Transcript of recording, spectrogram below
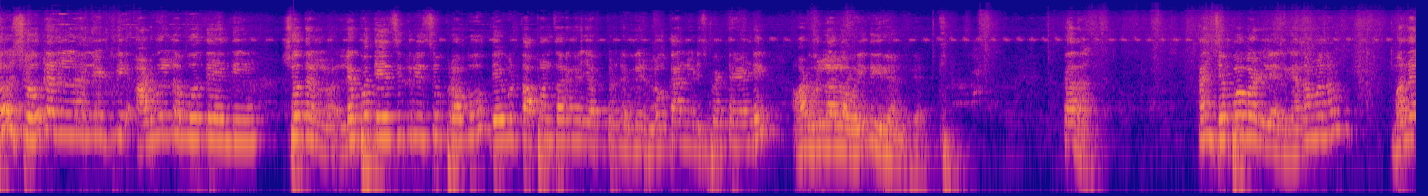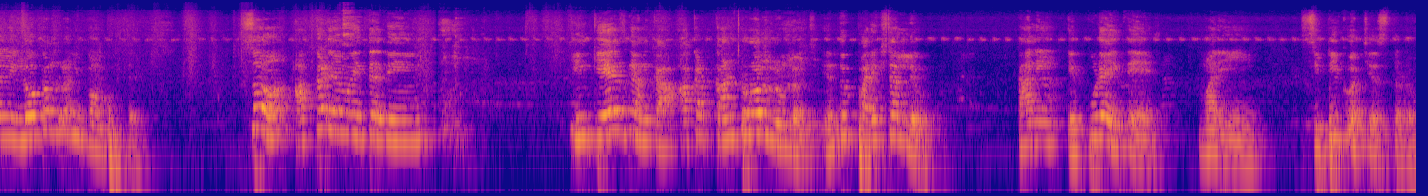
సో శోధనలు అనేటివి అడవుల్లో పోతే ఏంది? శోధనలు లేకపోతే యేసుక్రీస్తు ప్రభు దేవుడు తప్పనిసరిగా చెప్తుండే మీరు లోకాన్ని విడిచిపెట్టేయండి అడవులలో పోయి తీరండి కదా? కానీ చెప్పబడలేదు కదా మనం? మనల్ని లోకంలోనికి పంపుతాడు సో అక్కడ ఏమవుతుంది ఇన్ కేస్ కనుక అక్కడ కంట్రోల్ ఉండొచ్చు. ఎందుకు? పరీక్షలు లేవు. కానీ ఎప్పుడైతే మరి సిటీకి వచ్చేస్తాడో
